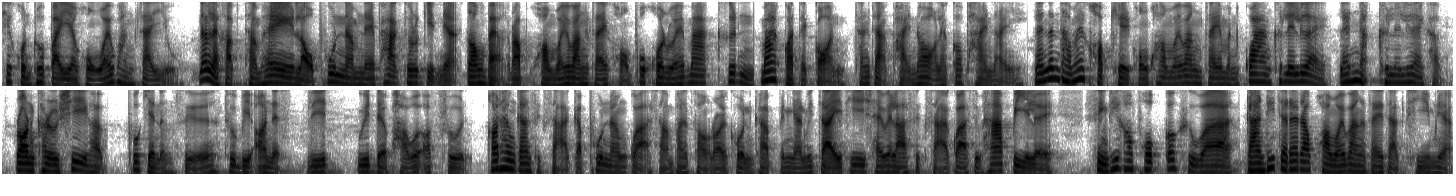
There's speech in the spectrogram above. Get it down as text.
ที่คนทั่วไปยังคงไว้วางใจอยู่ นั่นแหละครับทำให้เหล่าผู้นำในภาคธุรกิจเนี่ยต้องแบกรับความไว้วางใจของผู้คนไว้มากขึ้น มากกว่าแต่ก่อน ทั้งจากภายนอกและก็ภายใน และนั่นทำให้ขอบเขตของความไว้วางใจมันกว้างขึ้นเรื่อยๆ และหนักขึ้นเรื่อยๆครับรอนคารูชีครับผู้เขียนหนังสือ To be honest lead with the power of truth เขาทำการศึกษากับผู้นำกว่า 3,200 คนครับ เป็นงานวิจัยที่ใช้เวลาศึกษากว่า 15 ปีเลย สิ่งที่เขาพบก็คือว่าการที่จะได้รับความไว้วางใจจากทีมเนี่ย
